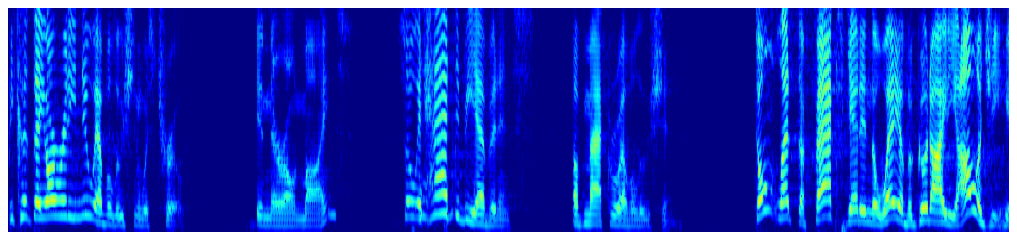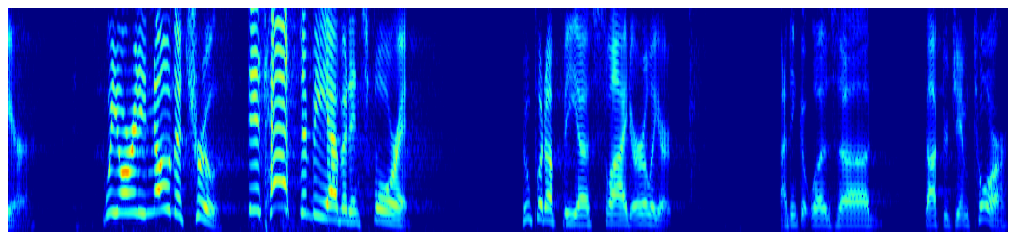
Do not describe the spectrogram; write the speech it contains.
Because they already knew evolution was true in their own minds. So it had to be evidence of macroevolution. Don't let the facts get in the way of a good ideology here. We already know the truth. This has to be evidence for it. Who put up the uh, slide earlier? I think it was uh, Dr. Jim Tour,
